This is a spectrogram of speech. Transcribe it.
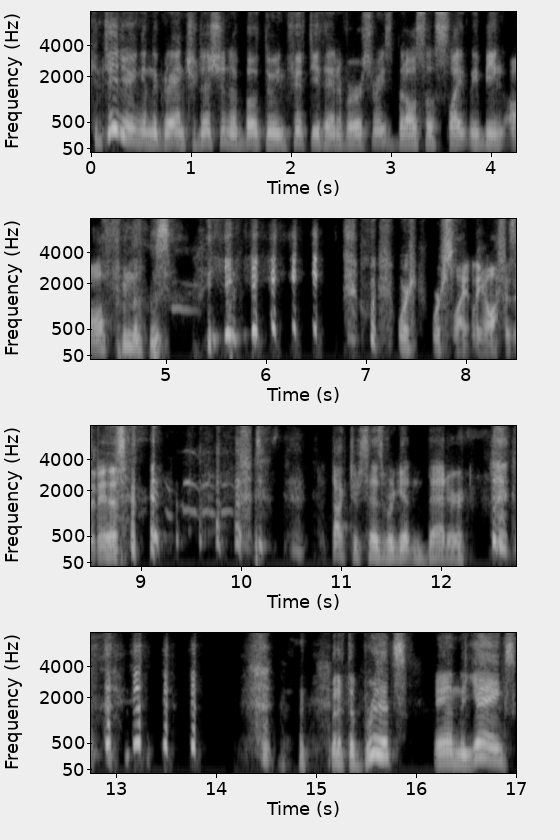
Continuing in the grand tradition of both doing 50th anniversaries, but also slightly being off from those. we're we're slightly off as it is. Doctor says we're getting better. but if the Brits and the Yanks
